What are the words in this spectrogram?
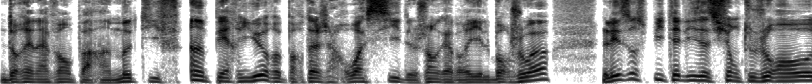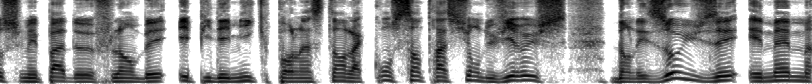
dorénavant par un motif impérieux. Reportage à Roissy de Jean-Gabriel Bourgeois. Les hospitalisations toujours en hausse, mais pas de flambée épidémique pour l'instant. La concentration du virus dans les eaux usées est même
